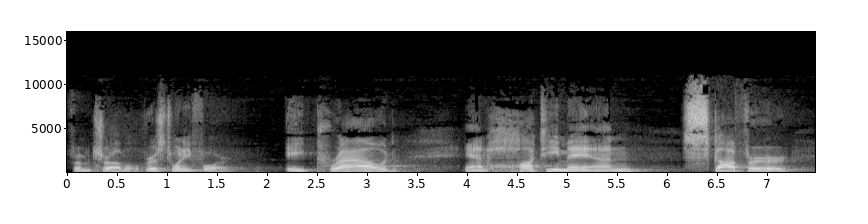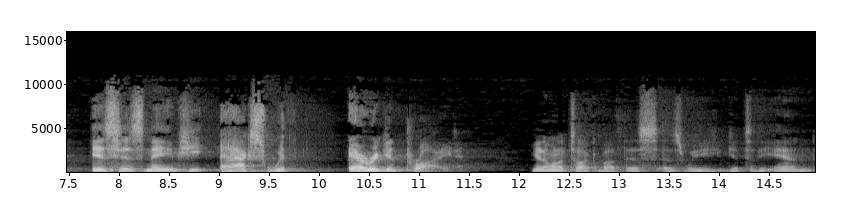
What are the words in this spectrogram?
from trouble. Verse 24. A proud and haughty man, scoffer is his name. He acts with arrogant pride. Again, I want to talk about this as we get to the end.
